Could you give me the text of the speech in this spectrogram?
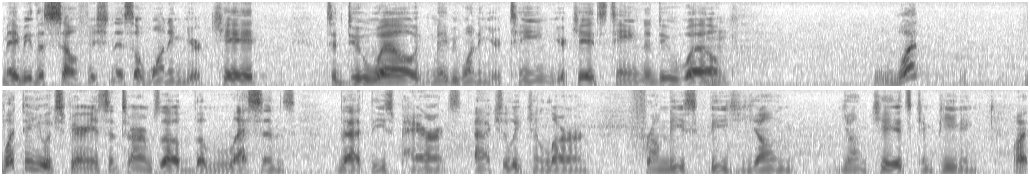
maybe the selfishness of wanting your kid to do well, maybe wanting your team, your kid's team to do well. Mm-hmm. What what do you experience in terms of the lessons that these parents actually can learn from these these young young kids competing? Well,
